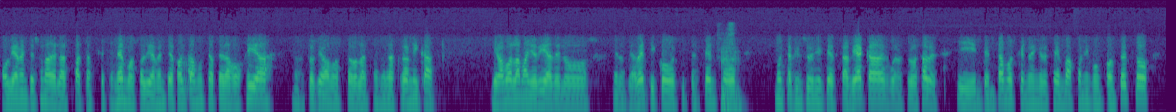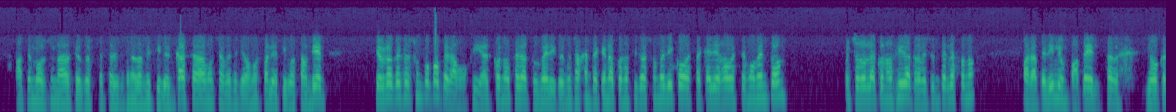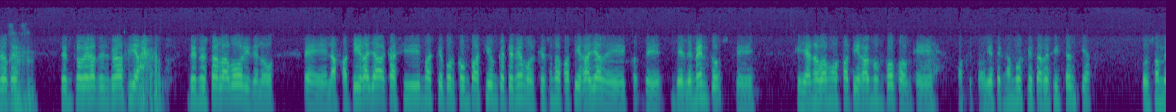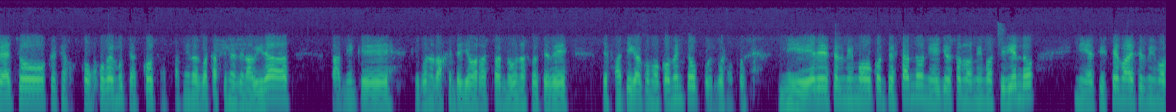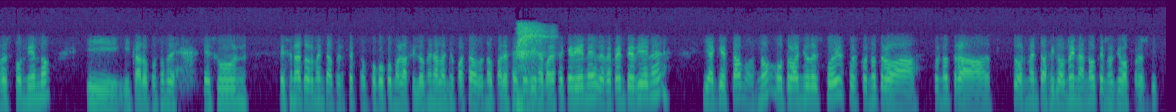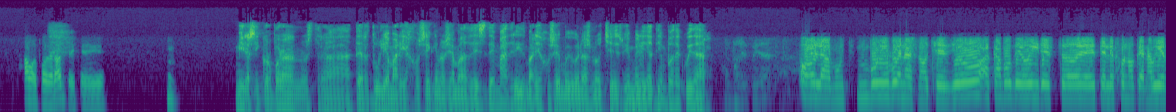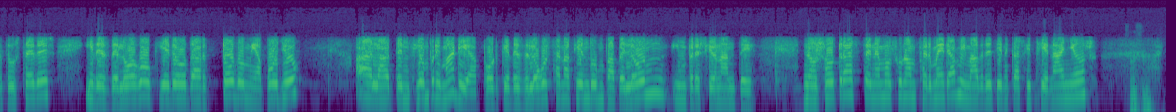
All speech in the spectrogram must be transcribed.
obviamente es una de las patas que tenemos. Obviamente falta mucha pedagogía. Nosotros llevamos toda la enfermedad crónica llevamos la mayoría de los, de los diabéticos, hipertensos, muchas insuficiencias cardíacas, bueno, tú lo sabes, y intentamos que no ingresen bajo ningún concepto, hacemos una especialización a domicilio en casa, muchas veces llevamos paliativos también. Yo creo que eso es un poco pedagogía, es conocer a tu médico. Hay mucha gente que no ha conocido a su médico hasta que ha llegado este momento y solo le ha conocido a través de un teléfono para pedirle un papel, ¿sabes? Yo creo que dentro de la desgracia de nuestra labor y de lo eh, la fatiga ya casi más que por compasión que tenemos, que es una fatiga ya de, elementos, que, ya nos vamos fatigando un poco, aunque, aunque todavía tengamos cierta resistencia, pues hombre, ha hecho que se conjuguen muchas cosas. También las vacaciones de Navidad, también que, bueno, la gente lleva arrastrando una suerte de, fatiga, como comento, pues bueno, pues ni eres el mismo contestando, ni ellos son los mismos pidiendo, ni el sistema es el mismo respondiendo. Y, y claro, pues hombre, es un es una tormenta perfecta, un poco como la Filomena el año pasado, ¿no? Parece que viene, parece que viene, de repente viene y aquí estamos, ¿no? Otro año después, pues con otro, con otra tormenta Filomena, ¿no? Que nos lleva por aquí. Vamos, por delante, que... Mira, se incorpora a nuestra tertulia María José, que nos llama desde Madrid. María José, muy buenas noches, bienvenida a Tiempo de Cuidar. Hola, muy, muy, buenas noches. Yo acabo de oír este teléfono que han abierto ustedes y desde luego quiero dar todo mi apoyo a la atención primaria, porque desde luego están haciendo un papelón impresionante. Nosotras tenemos una enfermera, mi madre tiene casi 100 años,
